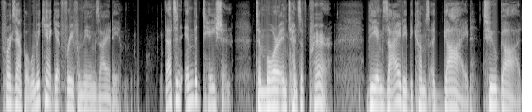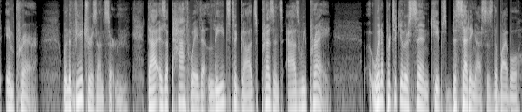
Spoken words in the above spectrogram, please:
for example, when we can't get free from the anxiety, that's an invitation to more intensive prayer. The anxiety becomes a guide to God in prayer. When the future is uncertain, that is a pathway that leads to God's presence as we pray when a particular sin keeps besetting us, as the Bible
